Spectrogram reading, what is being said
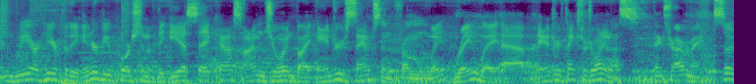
And we are here for the interview portion of the ESA cast. I'm joined by Andrew Sampson from Rainway app. Andrew, thanks for joining us. Thanks for having me. So,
